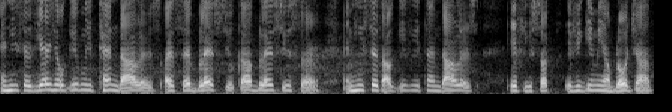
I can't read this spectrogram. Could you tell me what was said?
and he says, "Yeah, he'll give me ten dollars." I said, "Bless you, God bless you, sir." And he says, "I'll give you ten dollars if you suck, if you give me a blowjob."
